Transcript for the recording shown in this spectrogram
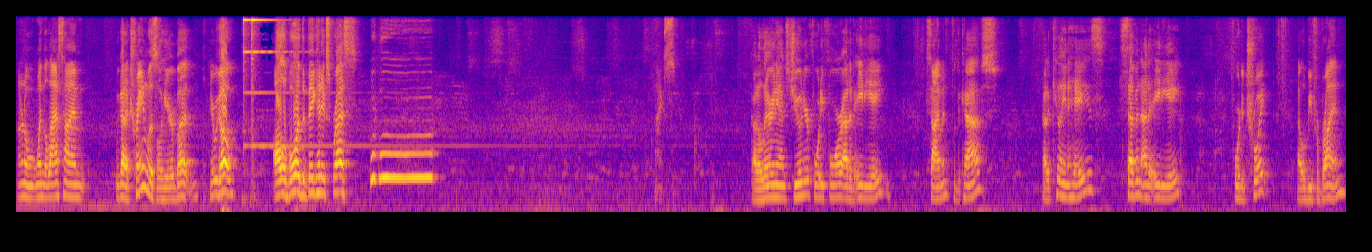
I don't know when the last time we got a train whistle here, but here we go. All aboard the Big Hit Express. Whoop whoop. Nice. Got a Larry Nance Jr., 44 out of 88. Simon with the Cavs. Got a Killian Hayes, 7 out of 88 for Detroit. That will be for Brian.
